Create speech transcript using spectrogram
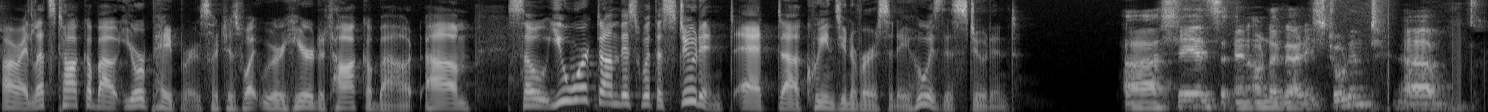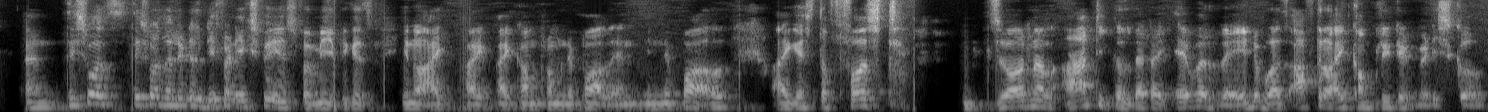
All right, let's talk about your papers, which is what we were here to talk about. Um, so you worked on this with a student at uh, Queen's University. Who is this student? Uh, she is an undergraduate student, uh, and this was this was a little different experience for me because you know I, I I come from Nepal, and in Nepal, I guess the first journal article that I ever read was after I completed medical school.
